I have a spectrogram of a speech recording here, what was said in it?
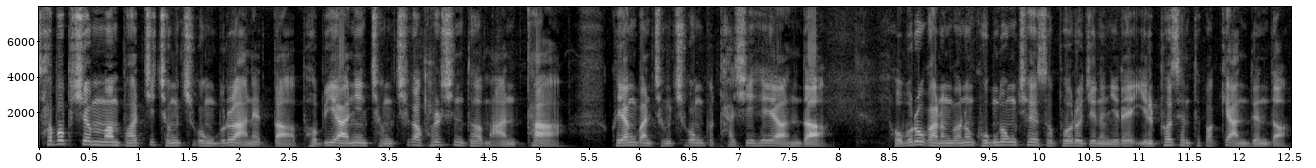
사법 시험만 봤지 정치 공부를 안 했다. 법이 아닌 정치가 훨씬 더 많다. 그 양반 정치 공부 다시 해야 한다. 법으로 가는 거는 공동체에서 벌어지는 일의 1%밖에 안 된다.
